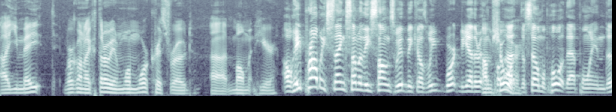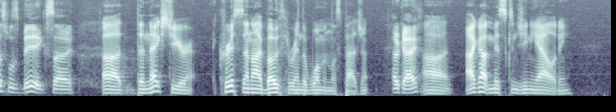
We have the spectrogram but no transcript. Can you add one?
Uh, you may. We're gonna throw in one more Chris Road uh, moment here. Oh, he probably sang some of these songs with me because we worked together at I'm the, sure. uh, the Selma Pool at that point, and this was big. So, Uh, the next year, Chris and I both were in the womanless pageant. okay. Uh, I got Miss Congeniality,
